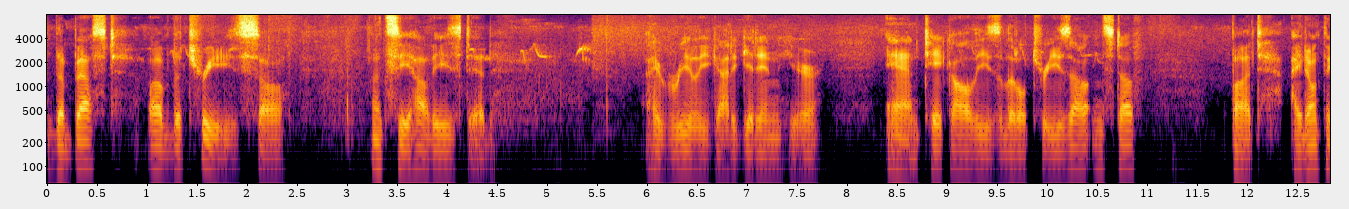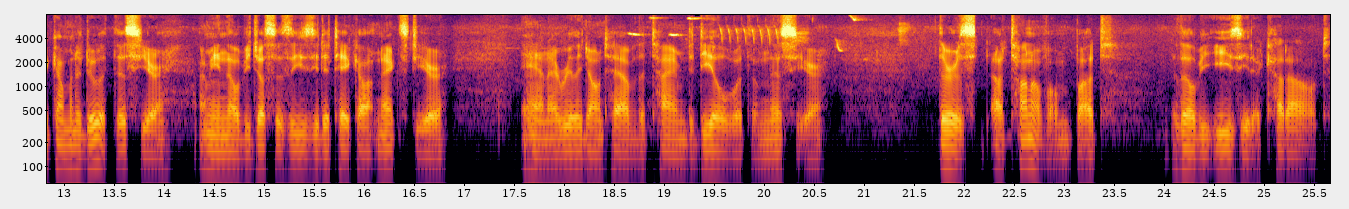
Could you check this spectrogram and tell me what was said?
the best of the trees, so let's see how these did. I really got to get in here and take all these little trees out and stuff but I don't think I'm going to do it this year. I mean, they'll be just as easy to take out next year, and I really don't have the time to deal with them this year. There's a ton of them, but they'll be easy to cut out.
